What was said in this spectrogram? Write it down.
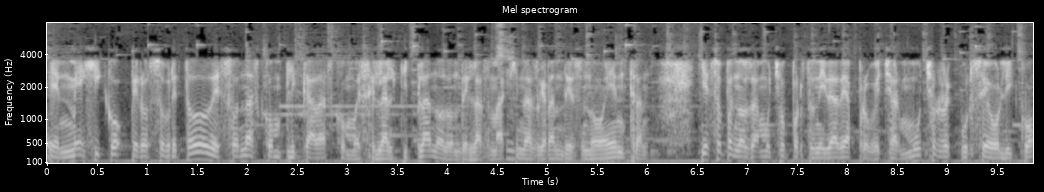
en México, pero sobre todo de zonas complicadas como es el altiplano, donde las máquinas grandes no entran. Y eso pues nos da mucha oportunidad de aprovechar mucho recurso eólico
